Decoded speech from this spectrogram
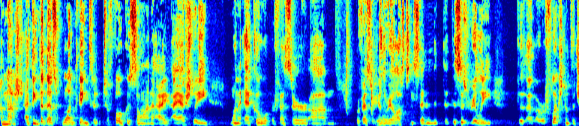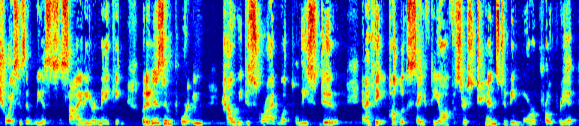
I'm not. I think that that's one thing to, to focus on. I, I actually want to echo what Professor um, Professor Hillery Austin said, and that, that this is really the, a reflection of the choices that we as a society are making. But it is important how we describe what police do. And I think public safety officers tends to be more appropriate.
